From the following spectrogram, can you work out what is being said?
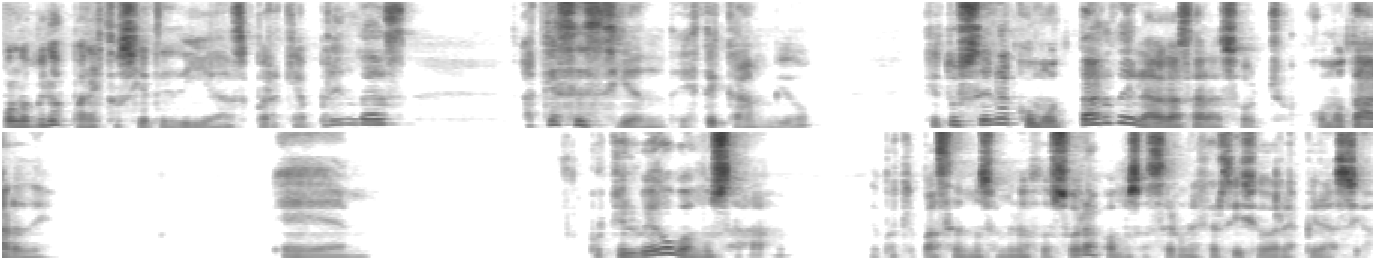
por lo menos para estos siete días, para que aprendas a qué se siente este cambio, que tu cena como tarde la hagas a las ocho, como tarde. Eh, porque luego vamos a Después que pasen más o menos dos horas vamos a hacer un ejercicio de respiración.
